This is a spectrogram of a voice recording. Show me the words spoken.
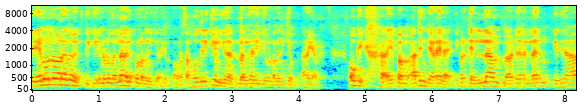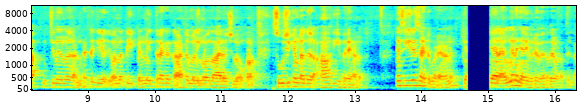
രേണു എന്ന് പറയുന്ന വ്യക്തിക്ക് എന്നോട് നല്ല കലിപ്പുണ്ടെന്ന് എനിക്കറിയാം. അവരുടെ സഹോദരിക്കും എനിക്ക് നല്ല രീതി ഉണ്ടെന്ന് എനിക്കും അറിയാം. ഓക്കെ ഇപ്പം അതിന്റെ ഇടയില ഇവർക്കെല്ലാം നാട്ടുകാരെല്ലാവരും എതിരാ നിൽക്കുന്നതെന്ന് കണ്ടിട്ട് കയറി വന്നിട്ട് ഈ പെണ്ണ് ഇത്രയൊക്കെ കാട്ടുമ്പോൾ നിങ്ങളൊന്ന് ആലോചിച്ച് നോക്കണം. സൂക്ഷിക്കേണ്ടത് ആദ്യം ഇവരെയാണ്. ഞാൻ സീരിയസ് ആയിട്ട് പറയാണ്. ഞാൻ അങ്ങനെ ഞാൻ ഇവരെ വെറുതെ വിടത്തില്ല.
